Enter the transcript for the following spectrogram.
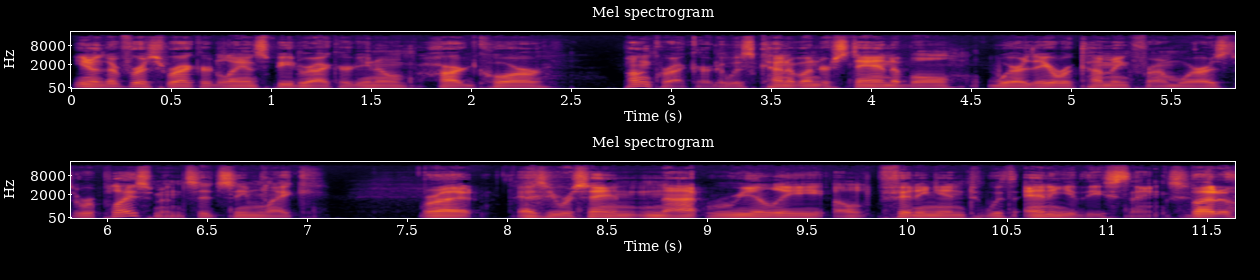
you know their first record, Land Speed record, you know hardcore punk record. It was kind of understandable where they were coming from. Whereas the replacements, it seemed like, Right. as you were saying, not really uh, fitting in with any of these things. But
